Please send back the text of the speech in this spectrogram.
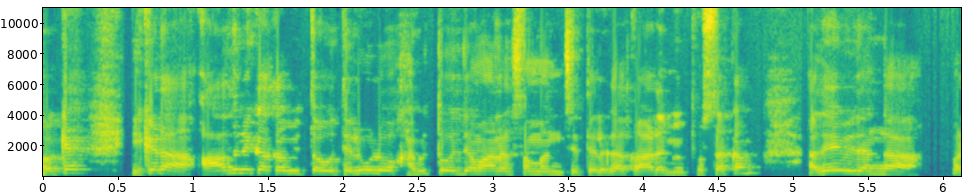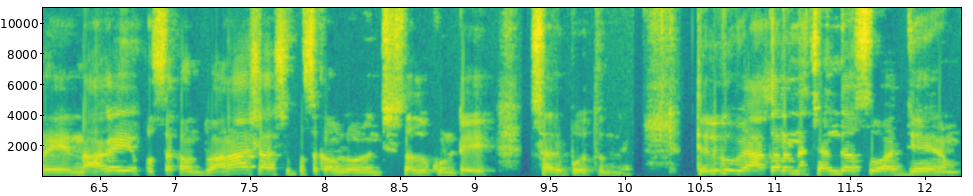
ఓకే? ఇక్కడ ఆధునిక కవిత్వ తెలుగులో కవిత్వోద్యమాలకు సంబంధించి తెలుగు అకాడమీ పుస్తకం అదేవిధంగా మరి నాగయ్య పుస్తకం ద్వానాశాస్త్రి పుస్తకంలో నుంచి చదువుకుంటే సరిపోతుంది. తెలుగు వ్యాకరణ ఛందస్సు అధ్యయనం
